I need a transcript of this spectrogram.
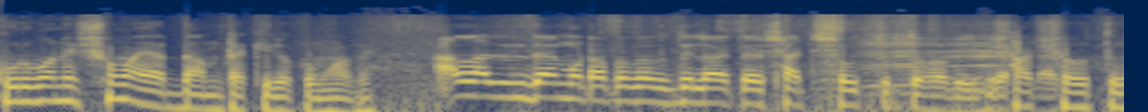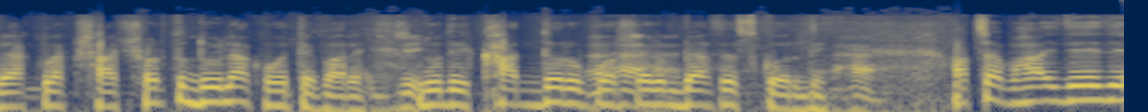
কুরবানির সময় আর দামটা কীরকম হবে? আল্লাহ যদি দেয় মোটা তাজা যদি লয় তো ষাট সত্তর তো এক ষাট সত্তর এক লাখ ষাট সত্তর দুই লাখ হতে পারে। যদি খাদ্যের উপর হ্যাঁ। ব্যাসেস করবি আচ্ছা ভাই যে যে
